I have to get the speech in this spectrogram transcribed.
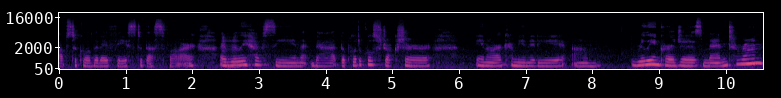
obstacle that I've faced thus far. Mm-hmm. I really have seen that the political structure in our community um, really encourages men to run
